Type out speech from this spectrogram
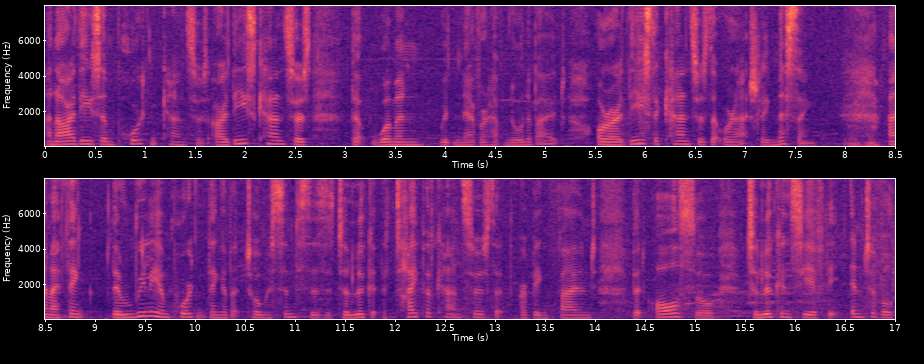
and are these important cancers? Are these cancers that women would never have known about, or are these the cancers that we're actually missing? Mm-hmm. And I think the really important thing about tomosynthesis is to look at the type of cancers that are being found, but also to look and see if the interval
